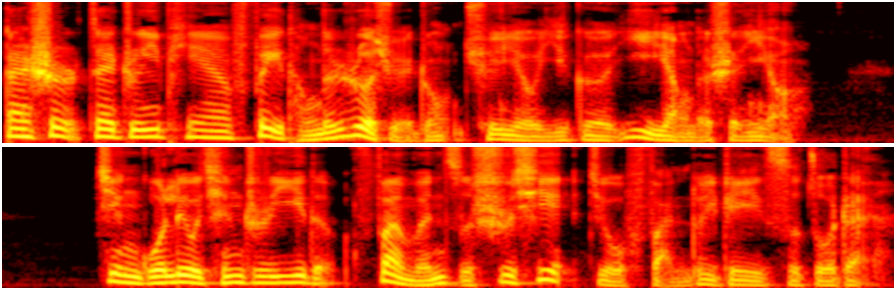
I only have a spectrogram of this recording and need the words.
但是在这一片沸腾的热血中，却有一个异样的身影。晋国六卿之一的范文子士燮就反对这一次作战。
